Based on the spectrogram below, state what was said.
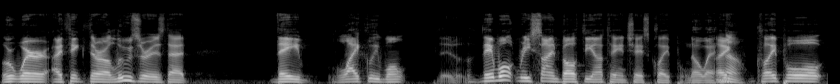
Where, where I think they're a loser is that they likely won't. They won't re-sign both Diontae and Chase Claypool. No way. Like, No. Claypool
